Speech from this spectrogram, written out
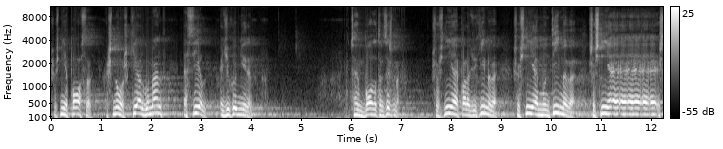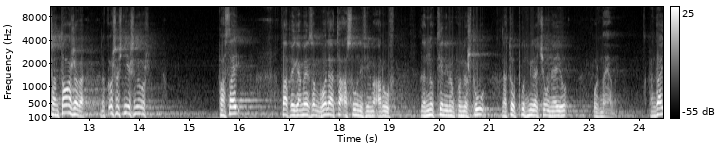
Shoqni e pastër, e shnoshë, ke argument e sjell, e gjykojmë njerin. Këto janë baza të rëndësishme. Shoqnia e paragjykimeve, shoqnia e montimeve, shoqnia e e e e e shantazheve, nuk është shoqni e shnoshë. Pastaj tha Pejgamberi a.s. wa la ta'suni fi ma'ruf dhe nuk keni me m'kundërshtu në ato punë të mira që unë ju urdhnoj. Prandaj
